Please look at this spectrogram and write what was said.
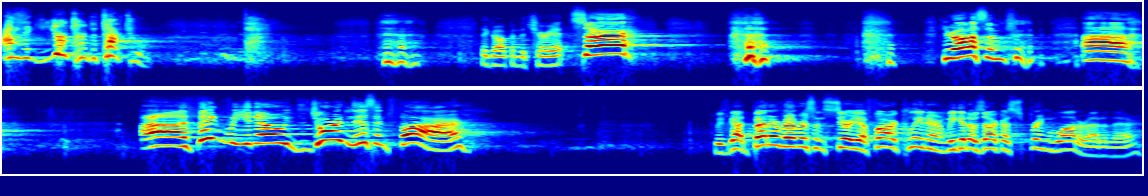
out of it. Your turn to talk to him. they go up in the chariot. Sir, you're awesome. Uh, Uh, I think, you know, Jordan isn't far. We've got better rivers in Syria, far cleaner, and we get Ozarka spring water out of there,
